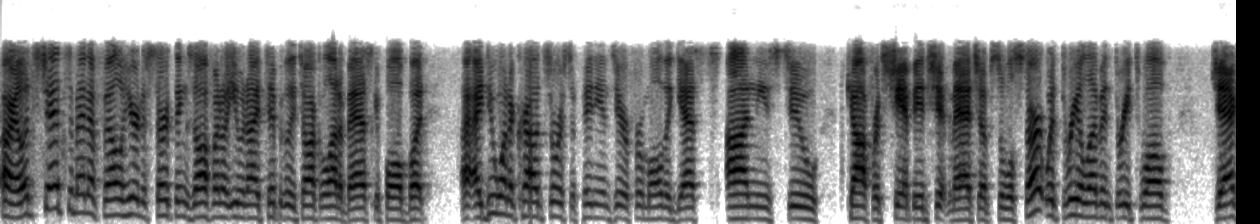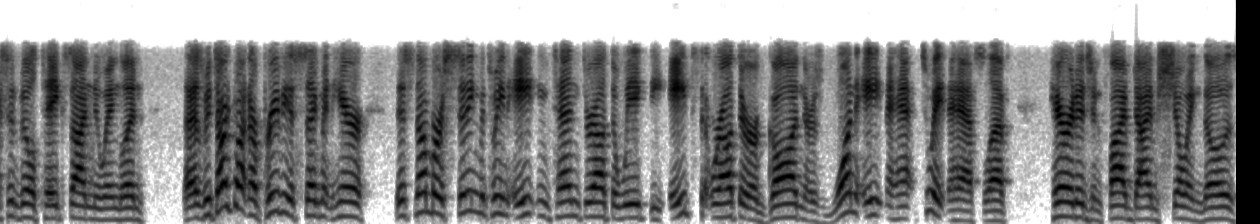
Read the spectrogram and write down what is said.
All right, let's chat some NFL here to start things off. I know you and I typically talk a lot of basketball, but I, do want to crowdsource opinions here from all the guests on these two conference championship matchups. So we'll start with 311, 312. Jacksonville takes on New England. As we talked about in our previous segment here, this number is sitting between eight and ten throughout the week. The eights that were out there are gone. There's one eight and a half, two eight and a halfs left. Heritage and five dimes showing those.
